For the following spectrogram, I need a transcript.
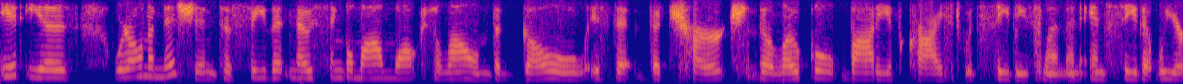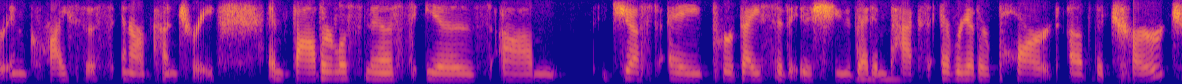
it is we're on a mission to see that no single mom walks alone. The goal is that the church the local body of christ would see these women and see that we are in crisis in our country. And fatherlessness is um just a pervasive issue that impacts every other part of the church,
